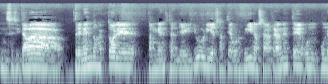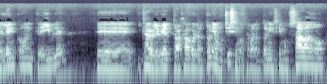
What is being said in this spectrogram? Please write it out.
necesitaba tremendos actores, también está el Jair Yuri, el Santiago Urbina, o sea, realmente un, un elenco increíble. Eh, y claro, yo había trabajado con la Antonia muchísimo, o sea, con la Antonia hicimos sábado,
